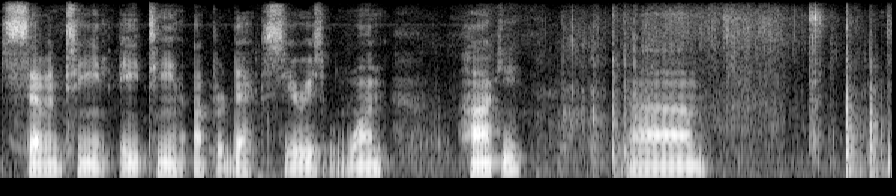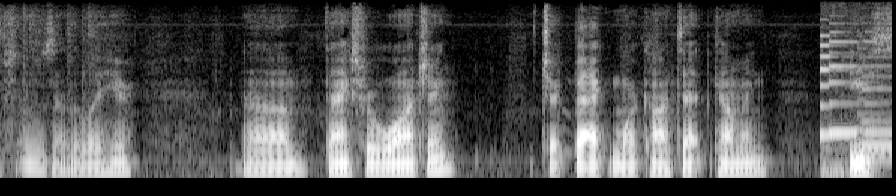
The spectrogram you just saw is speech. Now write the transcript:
17 18 Upper Deck Series 1 hockey. Um, out of the way here. Um, thanks for watching. Check back, more content coming. Peace.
